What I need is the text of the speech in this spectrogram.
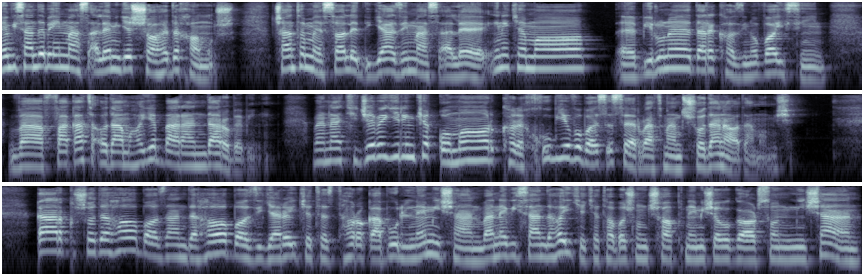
نویسنده به این مسئله میگه شاهد خاموش. چند تا مثال دیگه از این مسئله. اینه که ما بیرون در کازینو وایسیم و فقط آدمهای برنده رو ببینیم و نتیجه بگیریم که قمار کار خوبیه و باعث ثروتمند شدن آدما میشه. غرق شده ها بازنده ها بازیگرایی که تست ها رو قبول نمیشن و نویسنده هایی که کتاباشون چاپ نمیشه و گارسون میشن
